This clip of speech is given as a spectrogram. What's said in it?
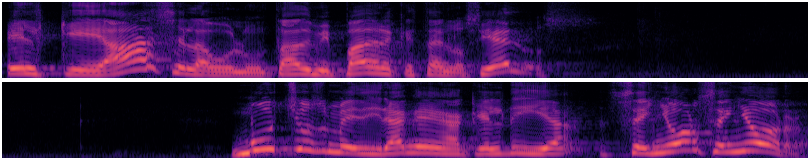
el que hace la voluntad de mi Padre que está en los cielos. Muchos me dirán en aquel día, Señor, Señor,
